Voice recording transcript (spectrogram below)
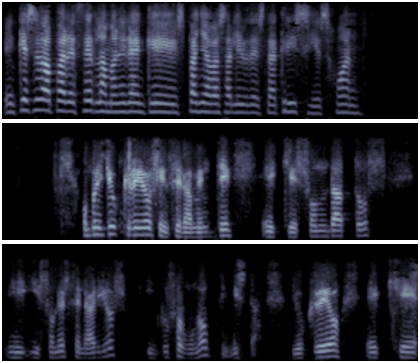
¿En qué se va a parecer la manera en que España va a salir de esta crisis, Juan? Hombre, yo creo sinceramente eh, que son datos y, son escenarios incluso alguno optimista. Yo creo eh, que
